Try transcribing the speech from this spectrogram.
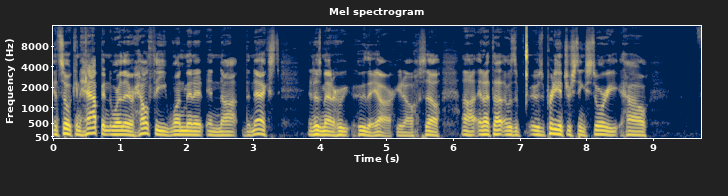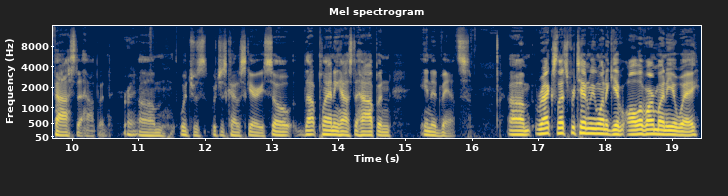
And so it can happen where they're healthy one minute and not the next. It doesn't matter who, who they are, you know? So, uh, and I thought it was a, it was a pretty interesting story how fast it happened. Right. Um, which was, which is kind of scary. So that planning has to happen in advance. Um, Rex, let's pretend we want to give all of our money away.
